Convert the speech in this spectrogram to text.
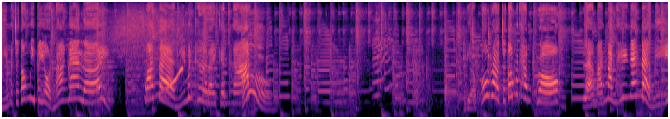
นี้มันจะต้องมีประโยชน์มากแน่เลย ว่าแต่นี่มันคืออะไรกันนะ Oh. เดี๋ยวพวกเราจะต้องมาทำโครง และมัดมันให้แน่นแบบนี้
